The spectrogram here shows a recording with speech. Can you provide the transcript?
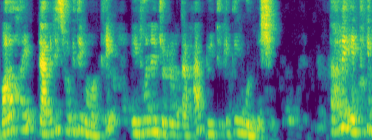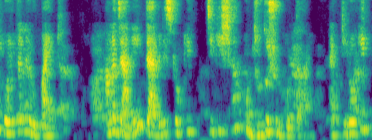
বলা হয় ডায়াবেটিস রোগীদের মধ্যে এই ধরনের জটিলতার হার দুই থেকে তিন গুণ বেশি। তাহলে এর থেকে পরিত্রাণের উপায় কি? আমরা জানি ডায়াবেটিস রোগীর চিকিৎসা খুব দ্রুত শুরু করতে হয়। একটি রোগীর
